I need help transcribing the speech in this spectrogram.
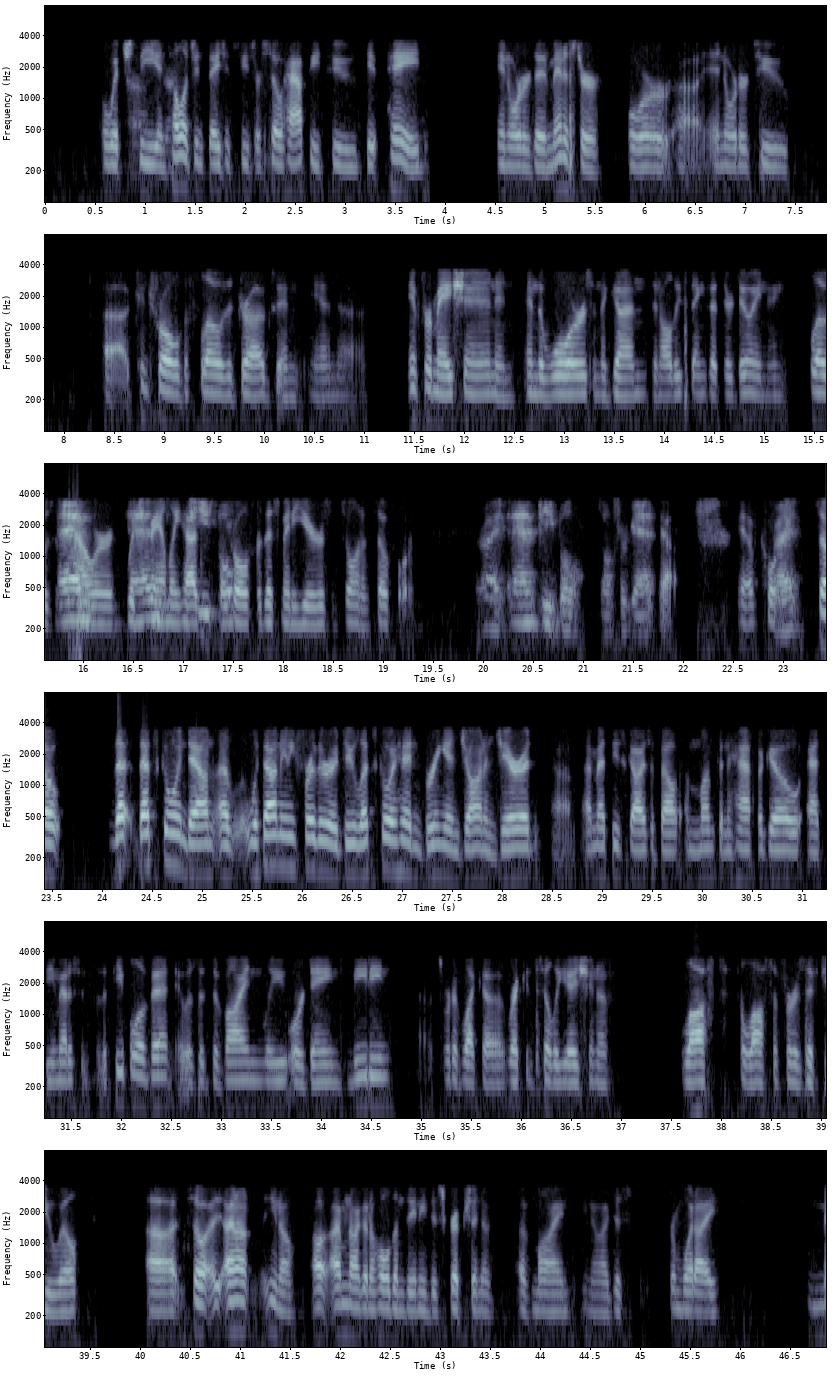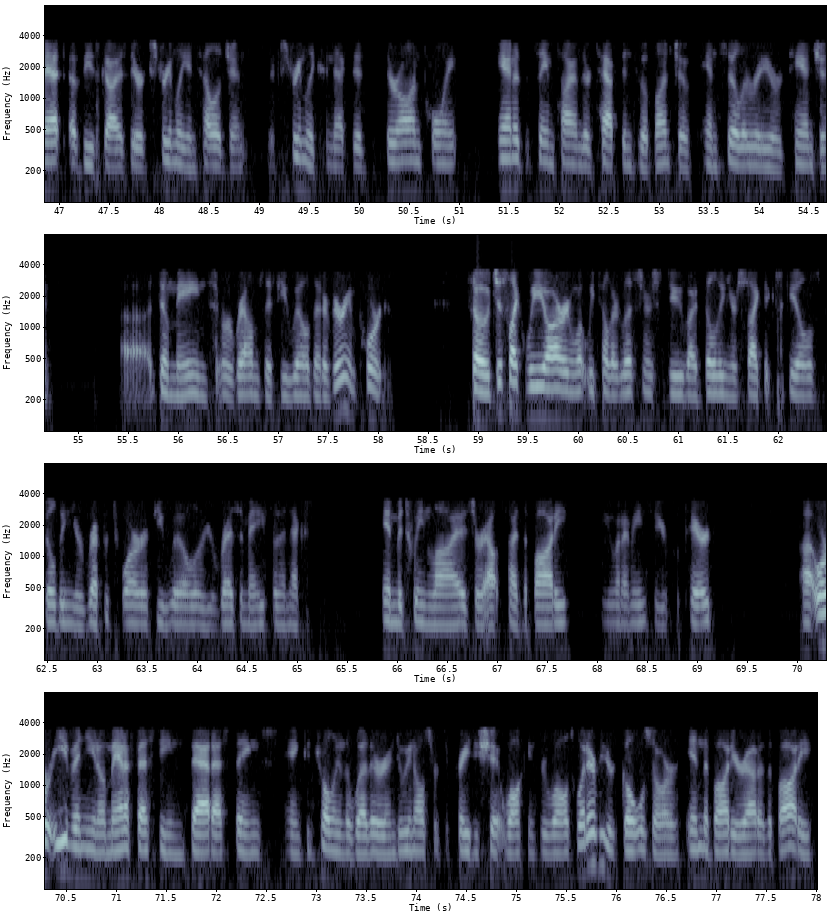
which the intelligence agencies are so happy to get paid in order to administer or uh, in order to uh, control the flow of the drugs and, and uh, information and, and the wars and the guns and all these things that they're doing and flows of And- power, which family has people. control for this many years and so on and so forth. right, and people. Don't forget. Yeah, yeah, of course. Right. So that that's going down. Uh, without any further ado, let's go ahead and bring in John and Jared. Uh, I met these guys about a month and a half ago at the Medicine for the People event. It was a divinely ordained meeting, uh, sort of like a reconciliation of lost philosophers, if you will. Uh, so I, I don't, you know, I'm not going to hold them to any description of of mine. You know, I just from what I met of these guys, they're extremely intelligent, extremely connected. They're on point and at the same time they're tapped into a bunch of ancillary or tangent uh, domains or realms, if you will, that are very important. So just like we are and what we tell our listeners to do by building your psychic skills, building your repertoire, if you will, or your resume for the next in between lives or outside the body, you know what I mean? So you're prepared. Uh, or even, you know, manifesting badass things and controlling the weather and doing all sorts of crazy shit, walking through walls, whatever your goals are in the body or out of the body.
